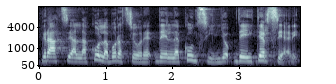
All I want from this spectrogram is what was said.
grazie alla collaborazione del Consiglio dei Terzieri.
